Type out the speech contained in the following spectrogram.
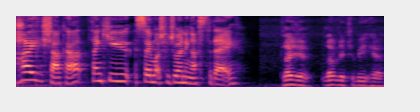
Hi, Shaukat. Thank you so much for joining us today. Pleasure. Lovely to be here.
